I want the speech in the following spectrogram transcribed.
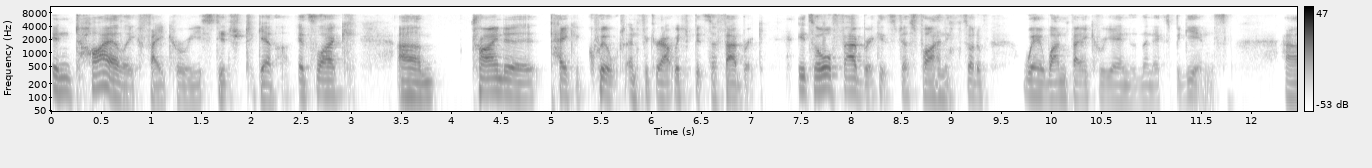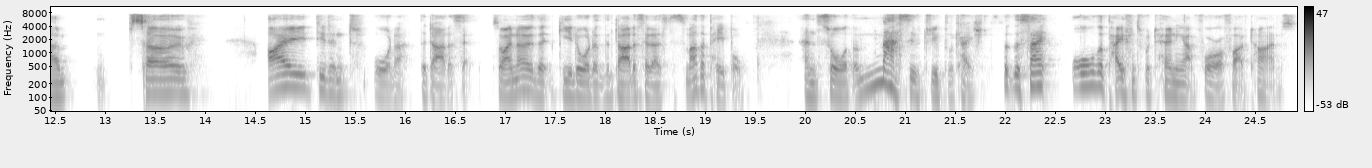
entirely fakery stitched together. It's like um, trying to take a quilt and figure out which bits are fabric. It's all fabric. It's just finding sort of where one fakery ends and the next begins. Um, so I didn't order the data set. So I know that Gid ordered the data set as to some other people and saw the massive duplications that the same all the patients were turning up four or five times.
